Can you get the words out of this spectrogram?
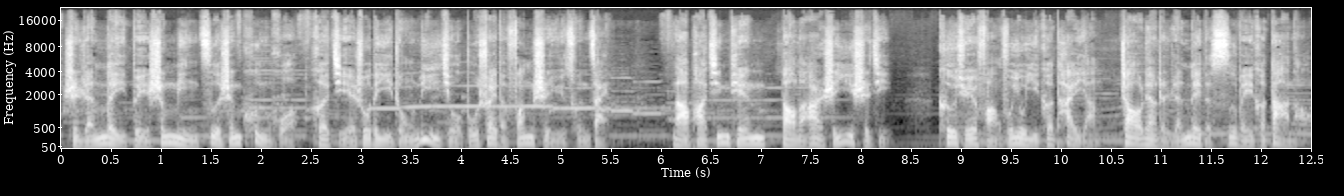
是人类对生命自身困惑和解说的一种历久不衰的方式与存在。哪怕今天到了二十一世纪，科学仿佛又一颗太阳照亮着人类的思维和大脑，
